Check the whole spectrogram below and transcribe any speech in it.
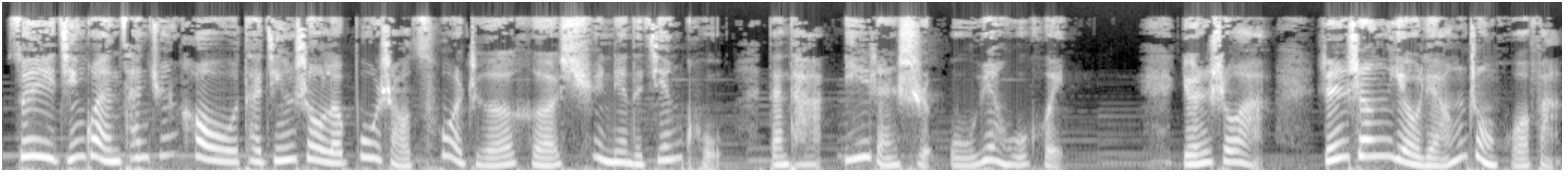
所以，尽管参军后他经受了不少挫折和训练的艰苦，但他依然是无怨无悔。有人说啊，人生有两种活法。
